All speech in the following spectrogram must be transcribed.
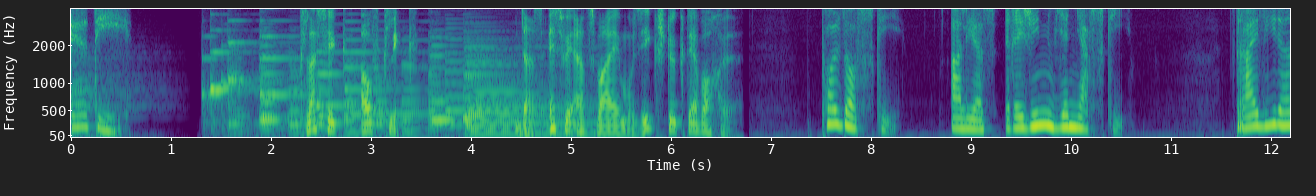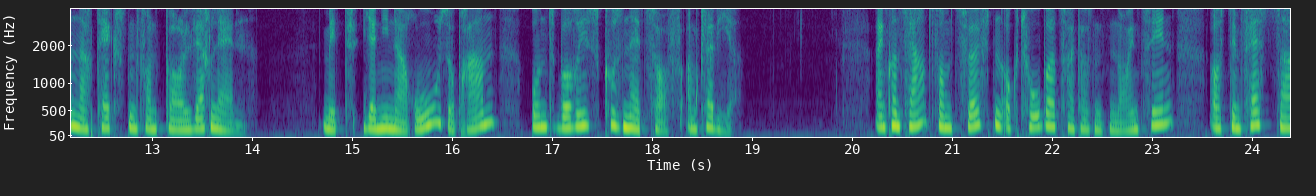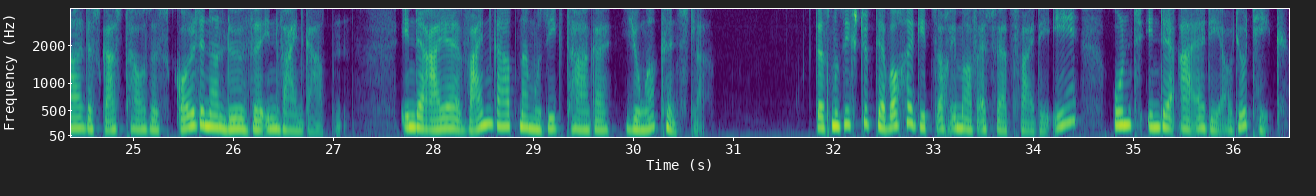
ARD. Klassik auf Klick. Das SWR2 Musikstück der Woche. Poldowski, alias Regine Wieniawski. Drei Lieder nach Texten von Paul Verlaine. Mit Janina Roux, Sopran, und Boris Kuznetsov am Klavier. Ein Konzert vom 12. Oktober 2019 aus dem Festsaal des Gasthauses Goldener Löwe in Weingarten in der Reihe Weingartner Musiktage junger Künstler. Das Musikstück der Woche gibt's auch immer auf swr2.de und in der ARD Audiothek.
